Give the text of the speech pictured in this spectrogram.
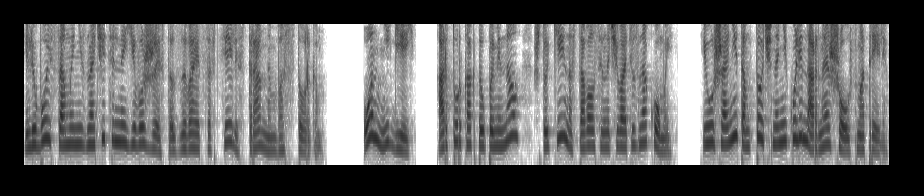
любой самый незначительный его жест отзывается в теле странным восторгом. Он не гей, Артур как-то упоминал, что Кейн оставался ночевать у знакомой, и уж они там точно не кулинарное шоу смотрели.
